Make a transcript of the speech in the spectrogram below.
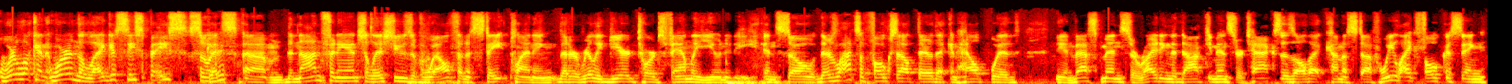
we're looking. We're in the legacy space. So okay. it's um, the non-financial issues of wealth and estate planning that are really geared towards family unity. And so there's lots of folks out there that can help with the investments or writing the documents or taxes, all that kind of stuff. We like focusing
